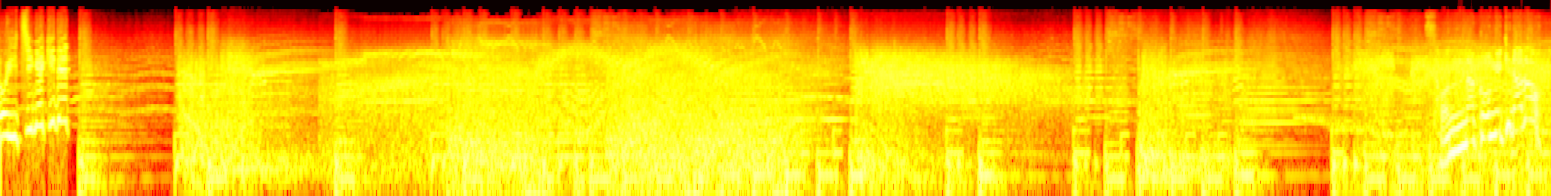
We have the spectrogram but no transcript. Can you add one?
の一撃で。そんな攻撃など。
